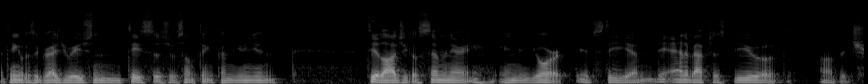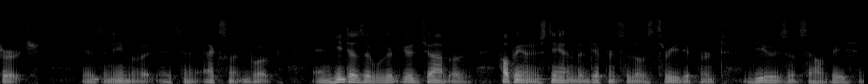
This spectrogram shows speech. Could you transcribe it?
I think it was a graduation thesis or something from Union Theological Seminary in New York. It's the, um, the Anabaptist view of, of the church is the name of it. It's an excellent book. And he does a good, good job of helping understand the difference of those three different views of salvation.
